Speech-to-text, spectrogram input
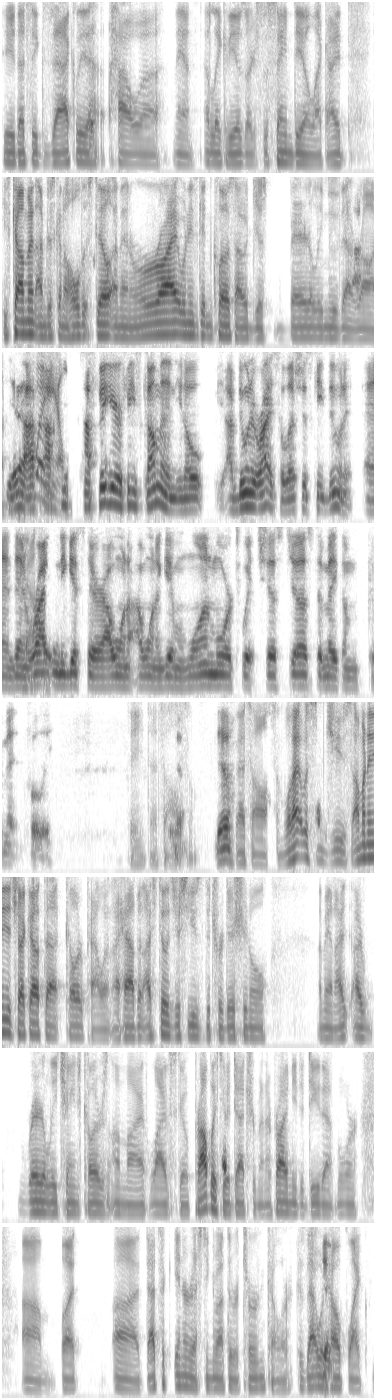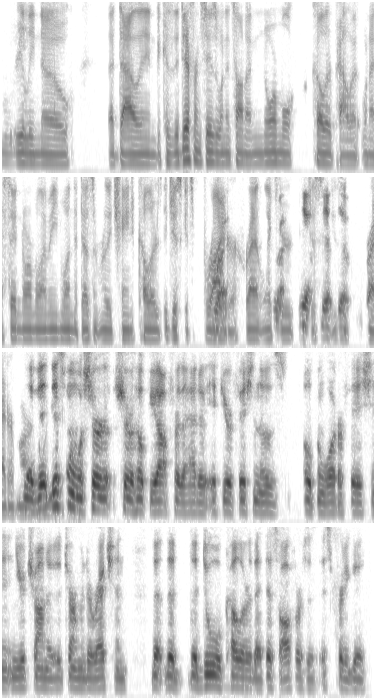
Dude, that's exactly how uh man at Lake of the Ozarks. the same deal. Like I he's coming, I'm just gonna hold it still, and then right when he's getting close, I would just barely move that rod. Yeah, I, I, I, figure if he's coming, you know, I'm doing it right, so let's just keep doing it. And then yeah. right when he gets there, I want to I want to give him one more twitch just just to make him commit fully. Dude, that's awesome. Yeah. yeah. That's awesome. Well, that was some juice. I'm gonna need to check out that color palette. I haven't. I still just use the traditional. I mean, I, I rarely change colors on my live scope, probably to a detriment. I probably need to do that more. Um, but uh, that's interesting about the return color because that would yeah. help like really know that dial in because the difference is when it's on a normal color palette. When I say normal, I mean one that doesn't really change colors. It just gets brighter, right? right? Like right. you're yeah, just yeah, yeah. brighter mark. Yeah, this one will sure sure help you out for that if you're fishing those open water fish and you're trying to determine direction. The the, the dual color that this offers is, is pretty good.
